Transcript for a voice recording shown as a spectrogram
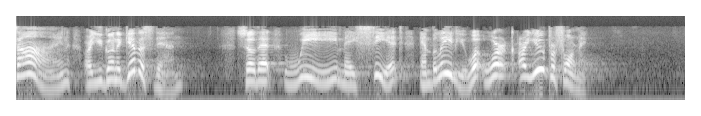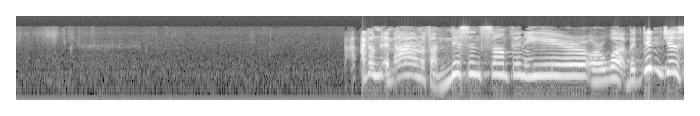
sign are you going to give us then so that we may see it and believe you? What work are you performing? I don't, I don't know if I'm missing something here or what, but didn't just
